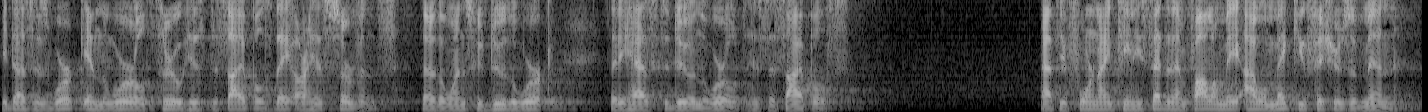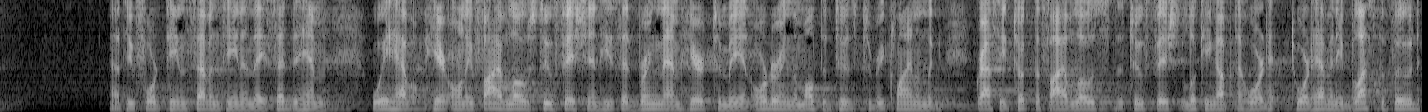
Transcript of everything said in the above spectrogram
He does his work in the world through his disciples. They are his servants. They're the ones who do the work that he has to do in the world, his disciples. Matthew 4:19 he said to them, "Follow me, I will make you fishers of men." Matthew 14:17 and they said to him, we have here only five loaves, two fish, and he said, Bring them here to me. And ordering the multitudes to recline on the grass, he took the five loaves, the two fish, looking up toward, toward heaven. He blessed the food,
